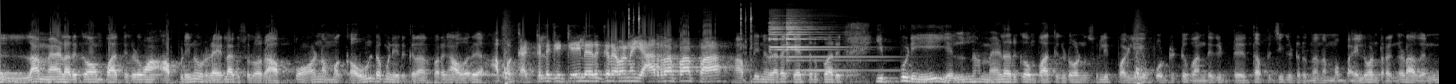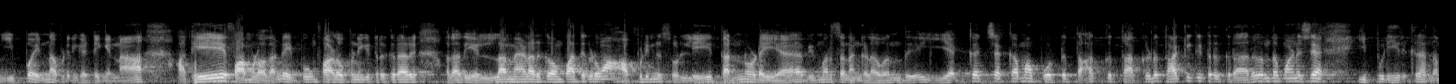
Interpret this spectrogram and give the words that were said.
எல்லாம் மேலே இருக்கவன் பார்த்துக்கிடுவான் அப்படின்னு ஒரு டைலாக் சொல்லுவார். அப்போ நம்ம கவுண்டமணி இருக்கிறார் பாருங்க அவர் அப்போ கட்டிலுக்கு கீழே இருக்கிறவனை யாரா பாப்பா? அப்படின்னு வேற கேட்டிருப்பாரு. இப்படி எல்லாம் மேலே இருக்கவன் பார்த்துக்கிடுவான்னு சொல்லி பழியை போட்டுட்டு வந்துக்கிட்டு தப்பிச்சுக்கிட்டு இருந்த நம்ம பைல்வான் ரங்கநாதன் இப்போ என்ன அப்படின்னு கேட்டிங்கன்னா அதே ஃபார்முலா தாங்க இப்பவும் ஃபாலோ பண்ணிக்கிட்டு இருக்கிறாரு. அதாவது எல்லாம் மேலே இருக்கவன் பார்த்துக்கிடுவான் அப்படின்னு சொல்லி தன்னுடைய விமர்சனங்களை வந்து எக்கச்சக்கமாக போட்டு தாக்கு தாக்குன்னு தாக்கிக்கிட்டு இருக்கிறாரு அந்த மனுஷன். இப்படி இருக்கிற அந்த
